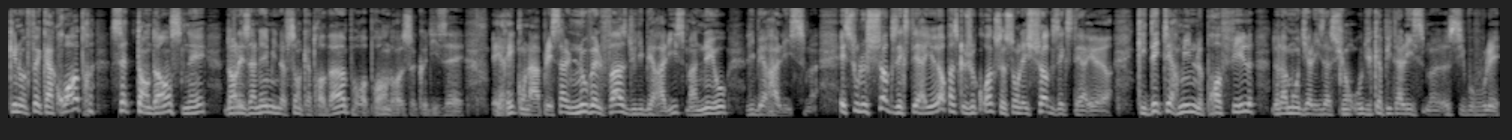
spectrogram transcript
qui ne fait qu'accroître cette tendance née dans les années 1980, pour reprendre ce que disait Eric, on a appelé ça une nouvelle phase du libéralisme, un néolibéralisme. Et sous le chocs extérieurs, parce que je crois que ce sont les chocs extérieurs qui déterminent le profil de la mondialisation ou du capitalisme, si vous voulez.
